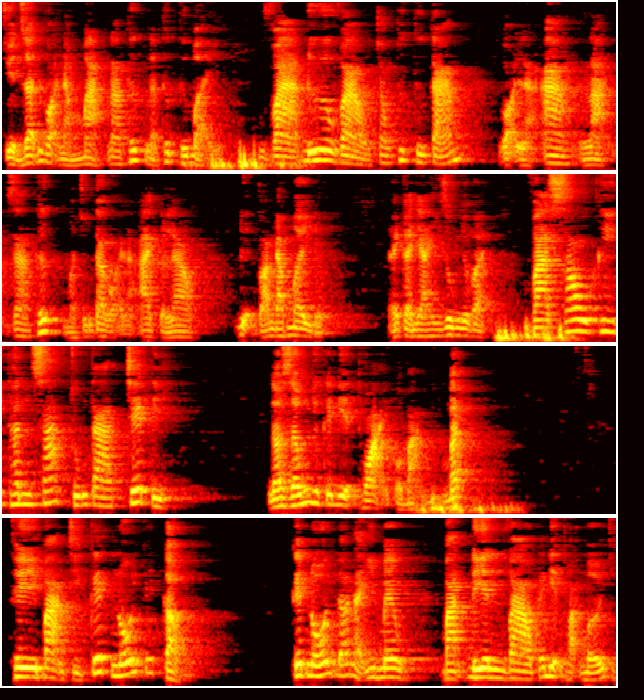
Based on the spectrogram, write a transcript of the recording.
Truyền dẫn gọi là mạt na thức là thức thứ bảy. Và đưa vào trong thức thứ 8 gọi là a lại ra thức, mà chúng ta gọi là iCloud. Điện toán đám mây đấy. Đấy, cả nhà hình dung như vậy. Và sau khi thân xác chúng ta chết đi, nó giống như cái điện thoại của bạn bị mất thì bạn chỉ kết nối cái cổng. Kết nối đó là email. Bạn điền vào cái điện thoại mới thì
